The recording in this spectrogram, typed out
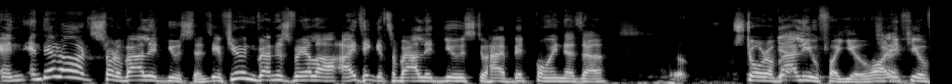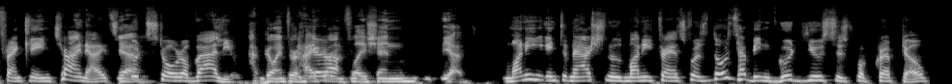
And, and there are sort of valid uses. If you're in Venezuela, I think it's a valid use to have Bitcoin as a uh, store of Yeah. value for you. Or Sure. if you're frankly in China, it's Yeah. a good store of value. Going through There are- hyperinflation. Yeah. Money, international money transfers, those have been good uses for crypto,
